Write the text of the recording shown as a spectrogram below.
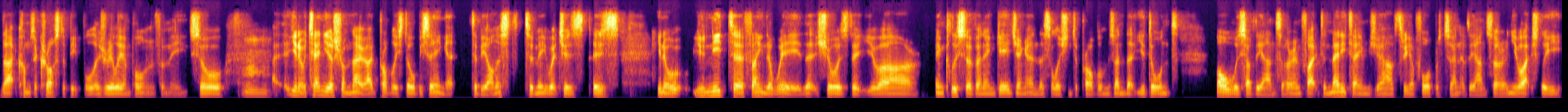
that comes across to people is really important for me so mm. you know 10 years from now i'd probably still be saying it to be honest to me which is is you know you need to find a way that shows that you are inclusive and engaging in the solution to problems and that you don't always have the answer in fact in many times you have 3 or 4% of the answer and you actually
